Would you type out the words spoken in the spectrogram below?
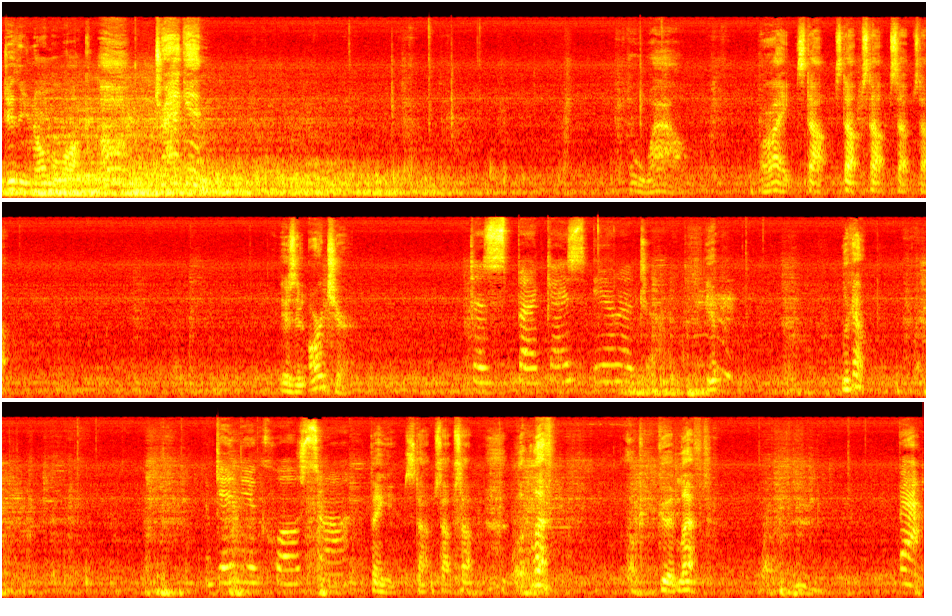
do the normal walk. Oh, Dragon! Wow. Alright, stop, stop, stop, stop, stop. There's an archer. There's bad guys and a. Yep. Look out. I'm getting you closer. Thank you. Stop, stop, stop. L- left! Okay. good. Left. Back.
